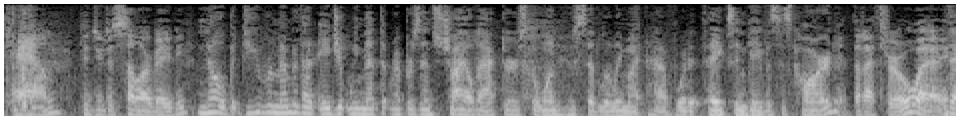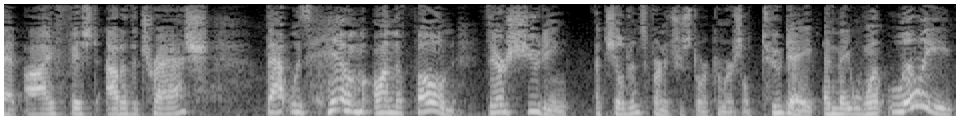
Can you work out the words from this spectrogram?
Cam, did you just sell our baby? No, but do you remember that agent we met that represents child actors, the one who said Lily might have what it takes and gave us his card? That I threw away. That I fished out of the trash? That was him on the phone. They're shooting a children's furniture store commercial today, and they want Lily.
